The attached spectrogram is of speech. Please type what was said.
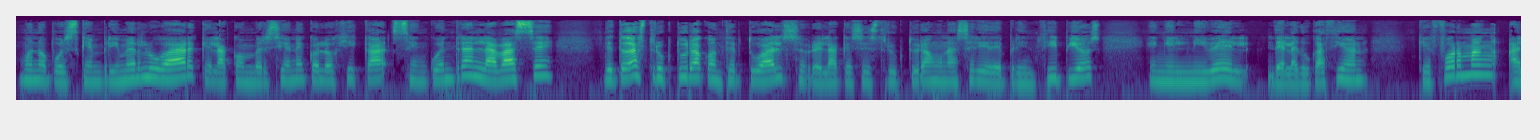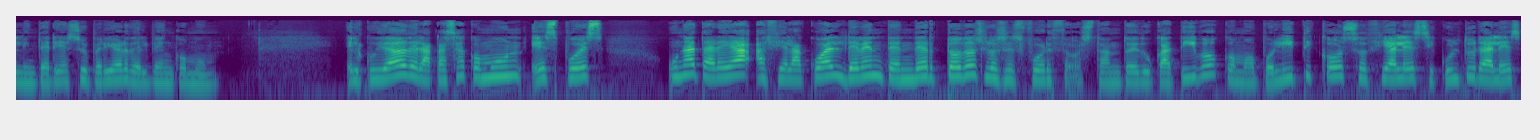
Bueno, pues que en primer lugar que la conversión ecológica se encuentra en la base de toda estructura conceptual sobre la que se estructuran una serie de principios en el nivel de la educación que forman al interés superior del bien común. El cuidado de la casa común es, pues, una tarea hacia la cual deben tender todos los esfuerzos, tanto educativo como políticos, sociales y culturales,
